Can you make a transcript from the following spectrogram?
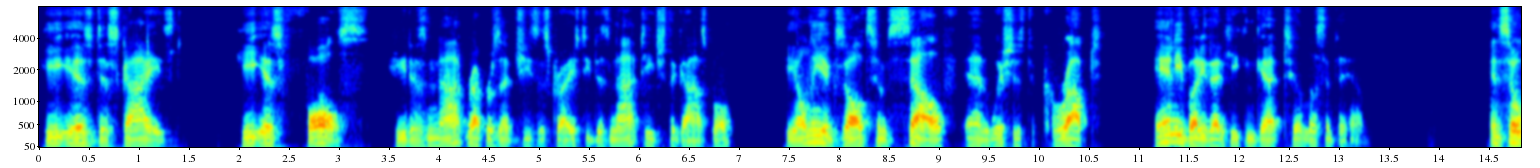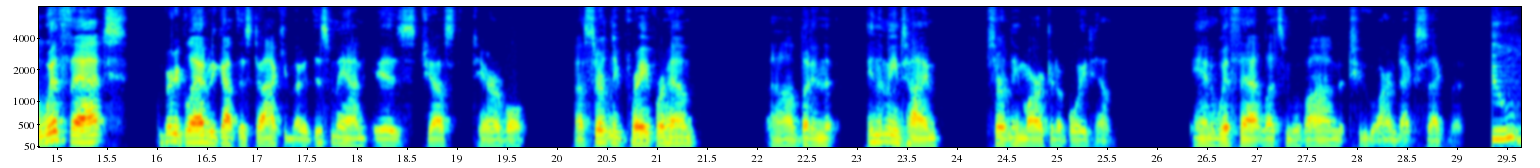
He is disguised. He is false. He does not represent Jesus Christ. He does not teach the gospel. He only exalts himself and wishes to corrupt anybody that he can get to listen to him. And so, with that, I'm very glad we got this documented. This man is just terrible. Uh, certainly pray for him, uh, but in the in the meantime, certainly mark and avoid him. And with that, let's move on to our next segment. You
